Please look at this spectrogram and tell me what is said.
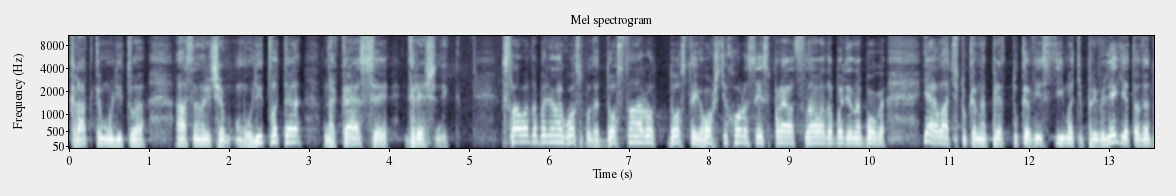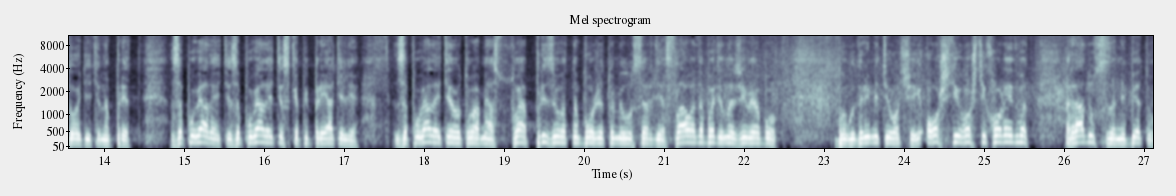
кратка молитва. Аз се наричам молитвата на кая се грешник. Слава да бъде на Господа. Доста народ, доста и още хора се изправят. Слава да бъде на Бога. Я елате тук напред. Тук ви имате привилегията да дойдете напред. Заповядайте, заповядайте, скъпи приятели. Заповядайте на това място. Това е призивът на Божието милосърдие. Слава да бъде на живия Бог. Благодарим ти, Отче. И още и още хора идват. Радост за небето.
